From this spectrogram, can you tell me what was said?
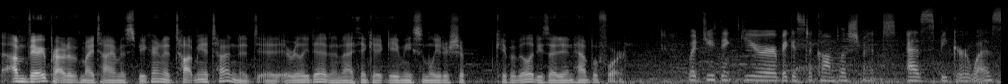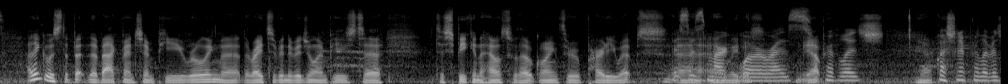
I'm very proud of my time as speaker, and it taught me a ton. It, it, it really did, and I think it gave me some leadership capabilities I didn't have before. What do you think your biggest accomplishment as speaker was? I think it was the, the backbench MP ruling, the, the rights of individual MPs to to speak in the House without going through party whips. This uh, is Mark. Warawa's Yep. privilege. Yeah. Question of privilege,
